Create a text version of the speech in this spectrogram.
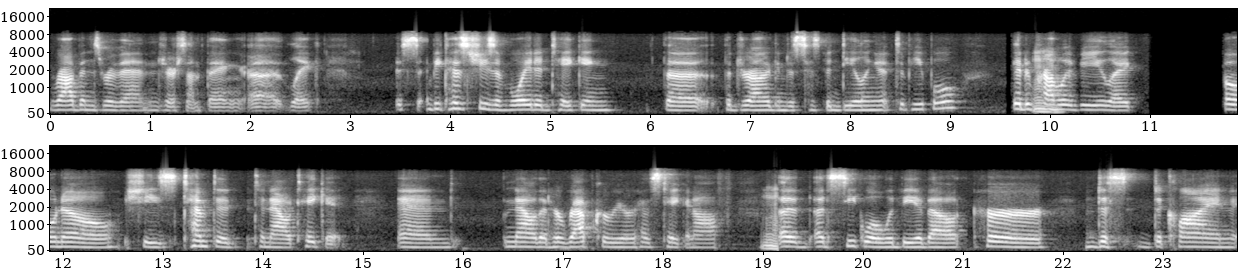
Robin's Revenge or something. Uh, like because she's avoided taking the the drug and just has been dealing it to people, it'd mm. probably be like, oh no, she's tempted to now take it, and now that her rap career has taken off, mm. a, a sequel would be about her dis- decline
